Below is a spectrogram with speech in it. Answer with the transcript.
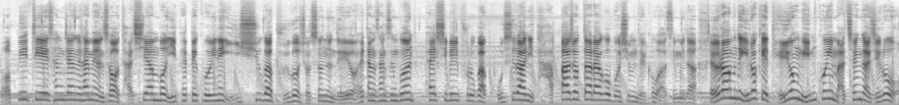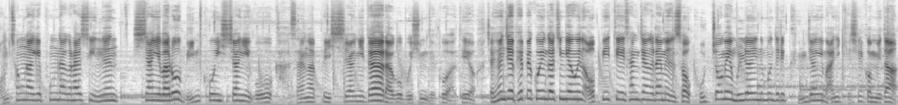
업비트에 상장을 하면서 다시 한번 이 페페코인의 이슈가 불거졌었는데요. 해당 상승분 81%가 고스란히 다 빠졌다라고 보시면 될 것 같습니다. 자, 여러분들 이렇게 대형 밈코인 마찬가지로 엄청나게 폭락을 할 수 있는 시장이 바로 밈코인 시장이고 가상화폐 시장이다라고 보시면 될 것 같아요. 자, 현재 페페코인 같은 경우에는 업 비트에 상장을 하면서 고점에 물려 있는 분들이 굉장히 많이 계실 겁니다.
